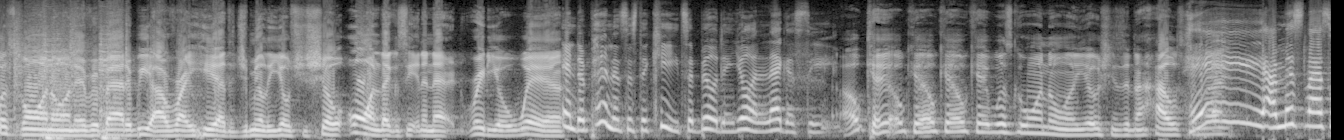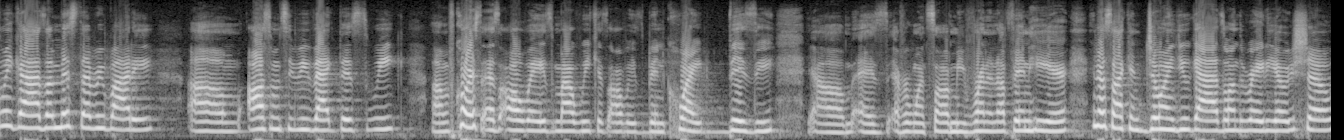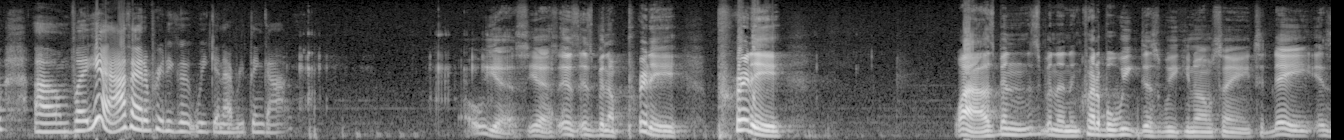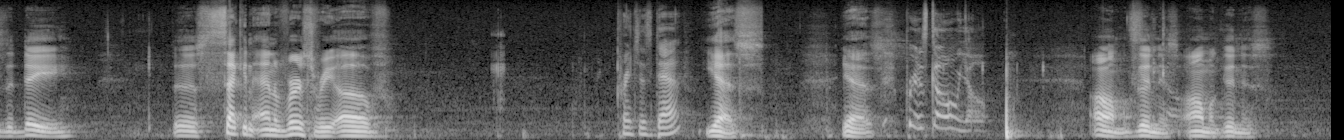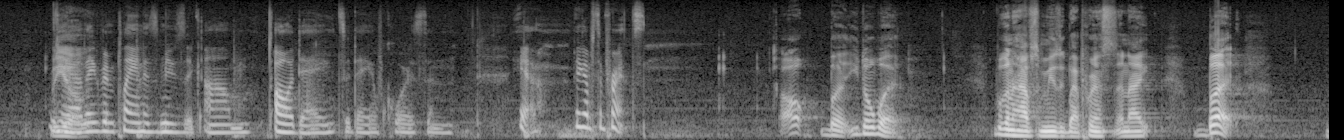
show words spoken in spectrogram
What's going on, everybody? We are right here at the Jamila Yoshi Show on Legacy Internet Radio, where. Independence is the key to building your legacy. Okay, okay, okay, okay. What's going on? Yoshi's in the house. Hey, tonight. I missed last week, guys. I missed everybody. Um, awesome to be back this week. Um, of course, as always, my week has always been quite busy, um, as everyone saw me running up in here, you know, so I can join you guys on the radio show. Um, but yeah, I've had a pretty good week and everything, guys. Oh yes, yes. It's, it's been a pretty, pretty. Wow, it's been it's been an incredible week this week. You know what I'm saying? Today is the day, the second anniversary of Prince's death. yes, yes. Prince gone, y'all. Oh my goodness. Oh my goodness. But Yeah, yo, they've been playing his music um, all day today, of course, and yeah, big ups to Prince. Oh, but you know what? We're gonna have some music by Prince tonight. But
